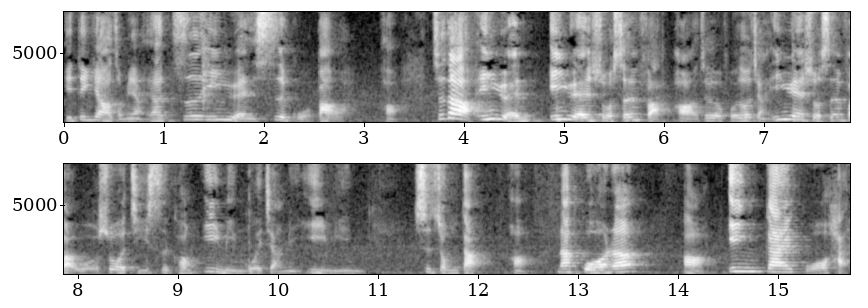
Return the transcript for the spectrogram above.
一定要怎么样？要知因缘是果报啊，好，知道因缘，因缘所生法啊，这个佛陀讲因缘所生法，我说即是空，一名为假名，一名是中道。啊，那果呢？啊，应该果海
